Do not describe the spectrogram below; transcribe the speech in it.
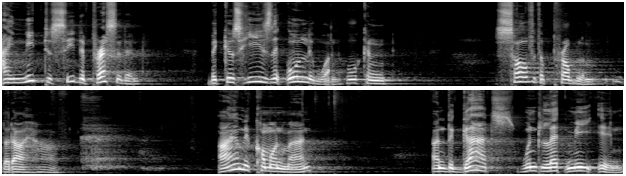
I need to see the president because he is the only one who can solve the problem that I have. I am a common man, and the guards wouldn't let me in.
